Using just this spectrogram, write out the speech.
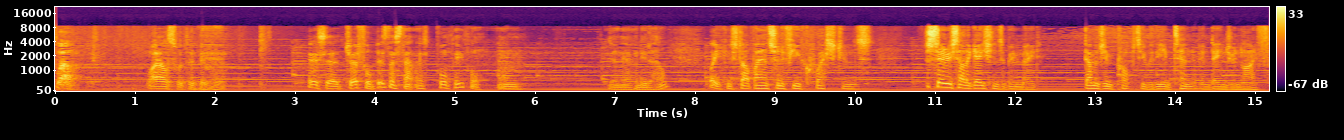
Well, why else would they be here? It's a dreadful business, that. There's poor people. Um, is there anything I can do to help? Well, you can start by answering a few questions. Serious allegations have been made. Damaging property with the intent of endangering life.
